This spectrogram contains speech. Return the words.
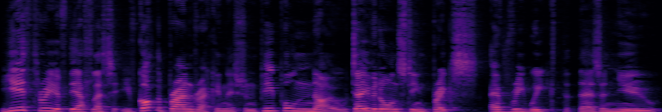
Year three of The Athletic. You've got the brand recognition. People know. David Ornstein breaks every week that there's a new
